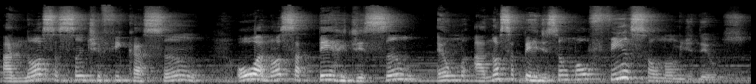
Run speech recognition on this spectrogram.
A nossa santificação ou a nossa perdição é uma a nossa perdição é uma ofensa ao nome de Deus.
